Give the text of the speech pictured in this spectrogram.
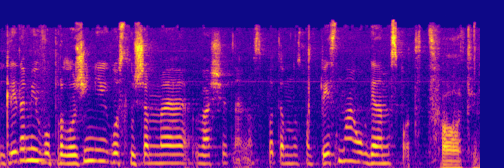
гледаме и во продолжение го слушаме вашиот најнов спот, односно песна, го гледаме спотот. Фала ти.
